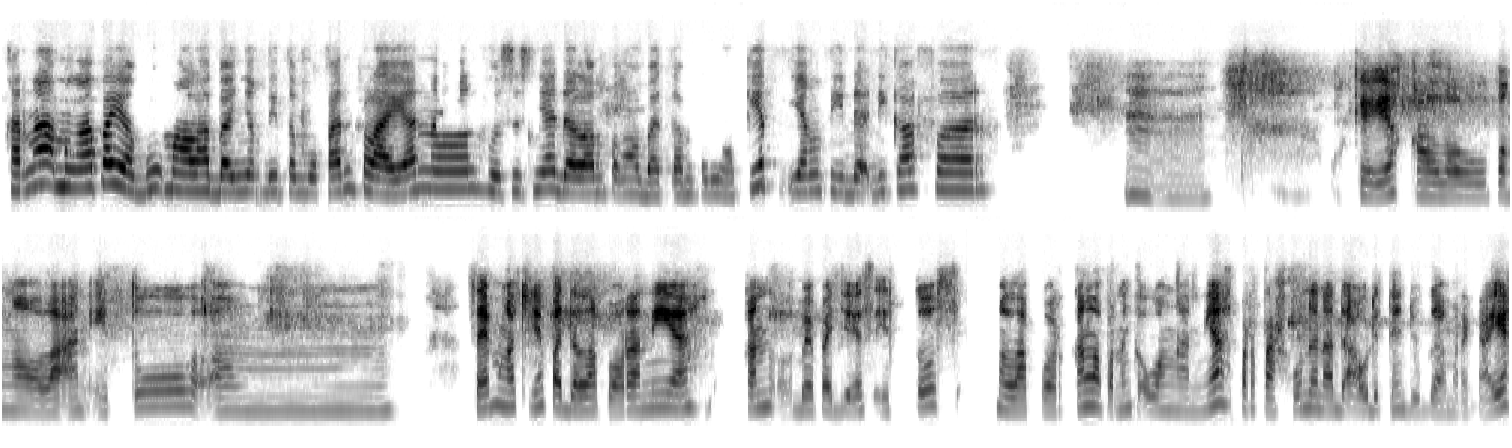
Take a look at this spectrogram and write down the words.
Karena mengapa ya Bu malah banyak ditemukan pelayanan khususnya dalam pengobatan penyakit yang tidak di-cover? Hmm, Oke ya, kalau pengelolaan itu um, saya mengacunya pada laporan nih ya. Kan BPJS itu melaporkan laporan keuangannya per tahun dan ada auditnya juga mereka ya.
